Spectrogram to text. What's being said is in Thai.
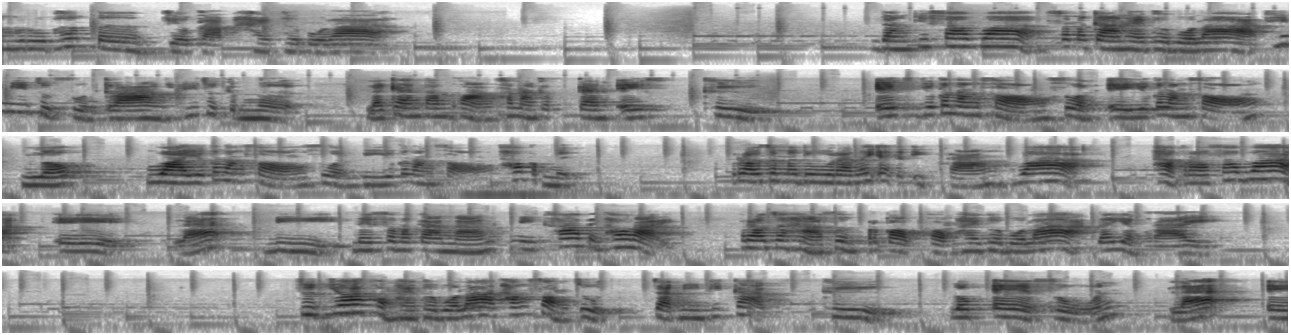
ความรู้เพิ่มเติมเกี่ยวกับไฮเปอร์โบลาดังที่ทราบว่าสมการไฮเปอร์โบลาที่มีจุดศูนย์กลางอยู่ที่จุดกำเนิด และแกนตามขวางขนานกับแกน x คือ x ยกกำลังสองส่วน a ยกกำลังสองลบ y ยกกำลังสองส่วน b ยกกำลังสองเท่ากับ 1 เราจะมาดูรายละเอียดกันอีกครั้งว่า หากเราทราบว่า a และ b ในสมการนั้นมีค่าเป็นเท่าไหร่ เราจะหาส่วนประกอบของไฮเปอร์โบลาได้อย่างไร จุดยอดของไฮเปอร์โบลาทั้ง 2 จุดจะมีพิกัดคือลบ a 0 และ a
